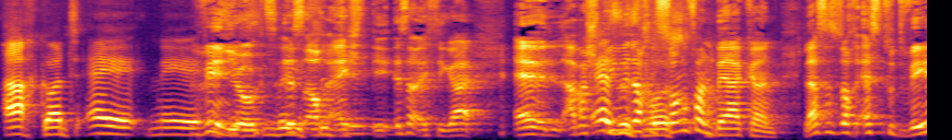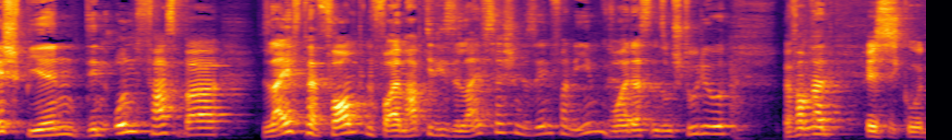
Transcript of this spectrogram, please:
ach Gott, ey, nee. Wen juckt's? Ist auch echt, ist auch echt egal. Äh, aber spielen wir doch einen. Song von Berkern. Lass uns doch Es tut weh spielen, den unfassbar live performten. Vor allem, habt ihr diese Live-Session gesehen von ihm, wo er das in so einem Studio performt hat? Richtig gut.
